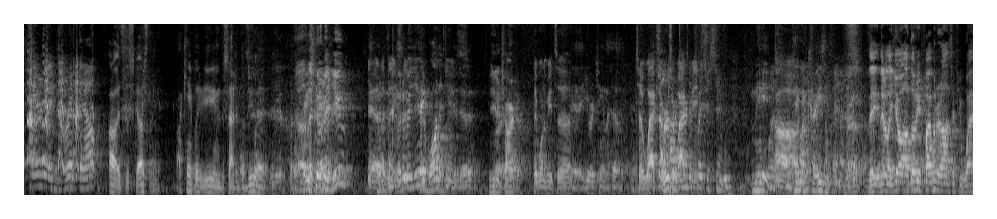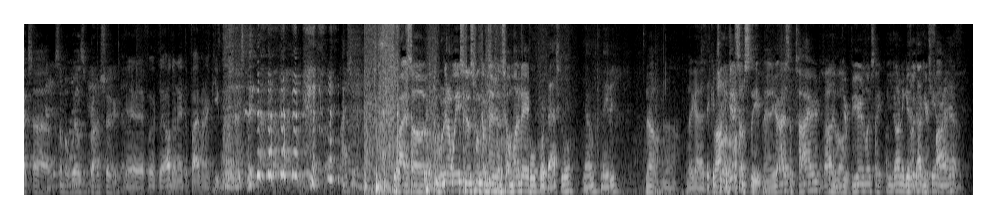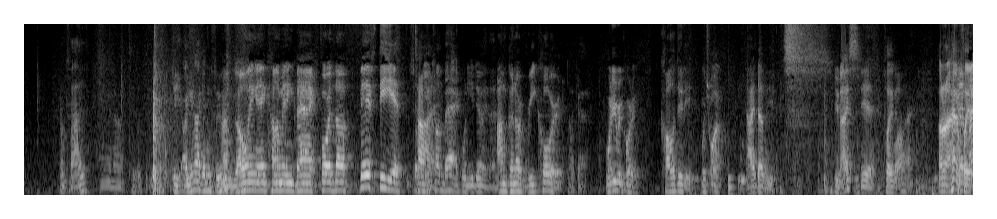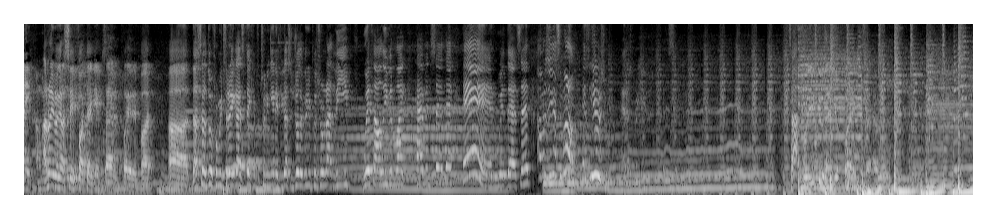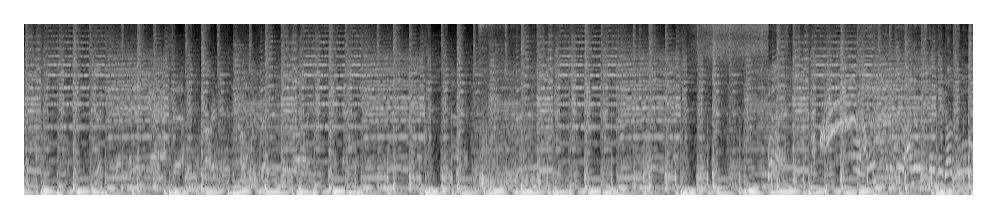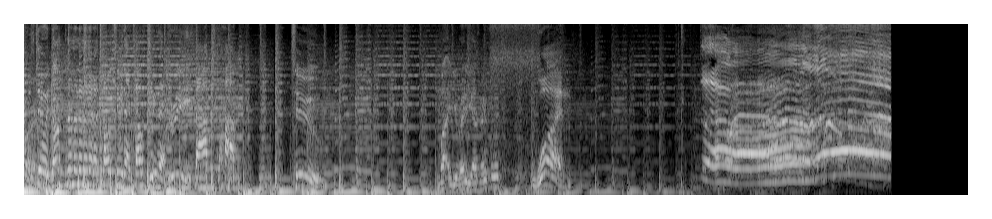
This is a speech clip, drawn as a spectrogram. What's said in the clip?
hair getting ripped out. Oh, it's disgusting. I can't believe you even decided to do that. that could have been you. Yeah, no. Could have been you. They wanted you to do it. You need a charger. They wanted me to Yeah, you were king of the hill. to wax yours or wax turn to me. Twitch is soon. Me. they went crazy for bro. They, they're like, yo, I'll donate $500 if you wax uh, some of Will's brown sugar. Yeah, fuck that. I'll donate the 500. Keep my shit. All right, so we're gonna wait to do smooth competition until Monday. Full court basketball? No, maybe. No, No. They got They could bro, try. get some sleep, man. Your eyes look tired. Volleyball. Your beard looks like I'm going to get you a look like you're Team right now. five. I'm five. Dude, are you not getting food? I'm going and coming back for the 50th so when you time. come back, what are you doing then? I'm gonna record okay. What are you recording? Call of Duty. Which one? IW. You nice? Yeah. Played it. Why? I don't know. I haven't Hey, played Mike, it. I'm I'm not even gonna say fuck that game because I haven't played it. But uh, that's gonna do it for me today, guys. Thank you for tuning in. If you guys enjoyed the video, please do not leave without leaving a like. Having said that, and with that said, I'm gonna see you guys tomorrow as usual. And as per usual. Time. Well, you do that. You'll play ready? You guys ready for this? One.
